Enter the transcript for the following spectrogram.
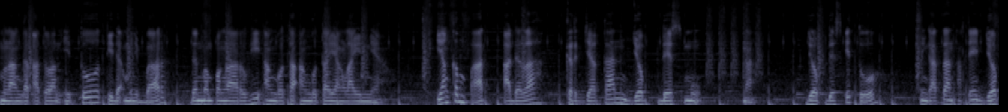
melanggar aturan itu tidak menyebar dan mempengaruhi anggota-anggota yang lainnya. Yang keempat adalah kerjakan job deskmu. Nah, job desk itu singkatan artinya job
